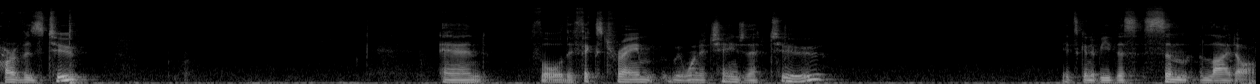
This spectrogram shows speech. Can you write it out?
RViz2 and for the fixed frame, we want to change that to it's going to be this sim LiDAR.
